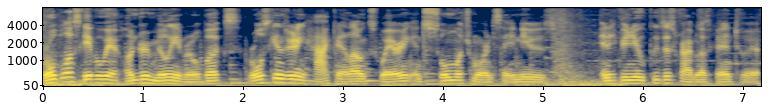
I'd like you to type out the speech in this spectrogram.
Roblox gave away 100 million Robux, role skins are getting hacked and allowing swearing, and so much more insane news. And if you're new, please subscribe and let's get into it.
